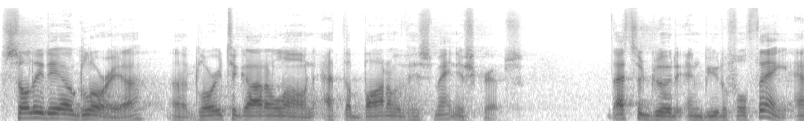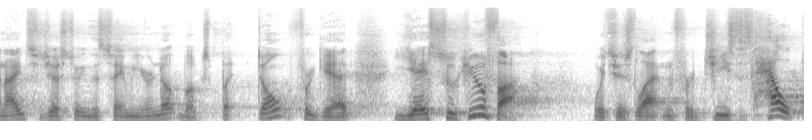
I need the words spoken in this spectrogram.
Soli Deo Gloria, uh, glory to God alone, at the bottom of his manuscripts. That's a good and beautiful thing. And I'd suggest doing the same in your notebooks. But don't forget Jesu Juva, which is Latin for Jesus help.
